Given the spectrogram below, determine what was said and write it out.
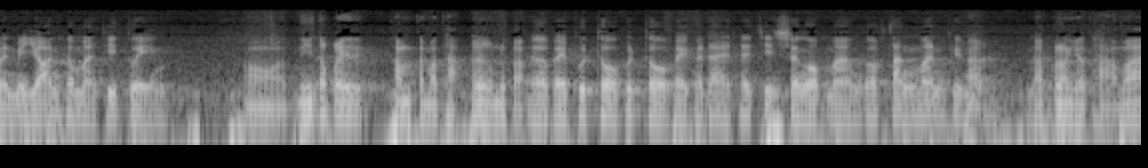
มันไม่ย้อนเข้ามาที่ตัวเองอ๋อนี้ต้องไปทำสมถะเพิ่มหรือเปล่าเออไปพุทโธพุทโธไปก็ได้ ถ้าจิตสงบมามันก็ตั้งมั่นขึ้นมาครับกำลังจะถามว่า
